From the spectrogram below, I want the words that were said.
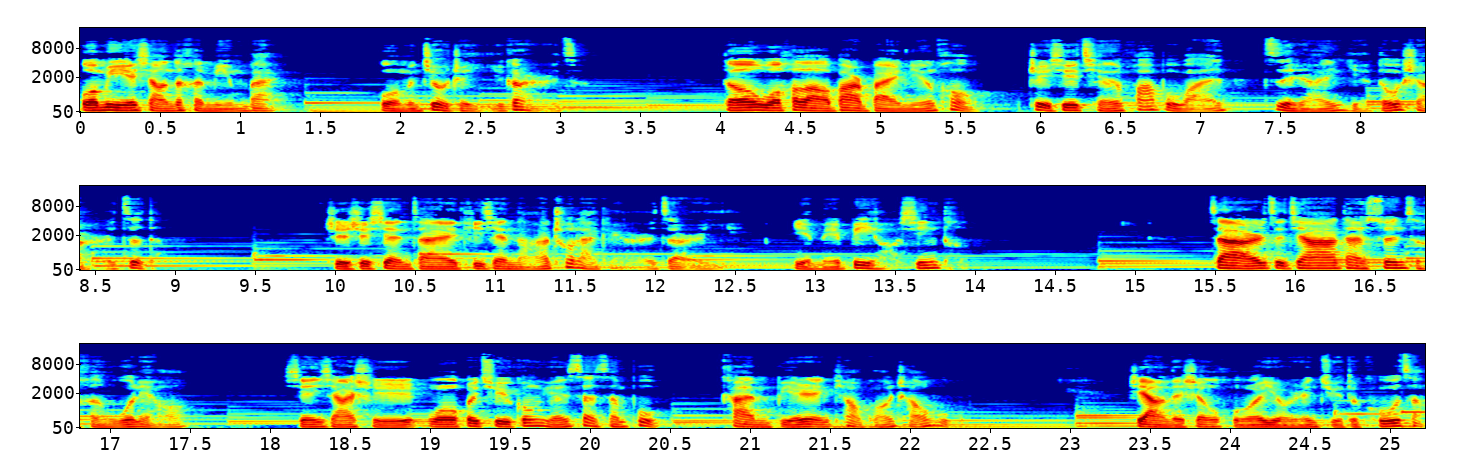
我们也想得很明白，我们就这一个儿子，等我和老伴儿百年后，这些钱花不完，自然也都是儿子的。只是现在提前拿出来给儿子而已，也没必要心疼。在儿子家带孙子很无聊，闲暇时我会去公园散散步，看别人跳广场舞。这样的生活，有人觉得枯燥，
